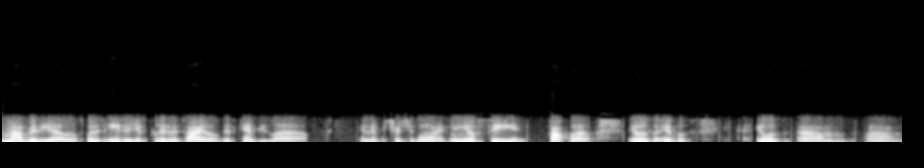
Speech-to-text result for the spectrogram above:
my videos. But it's easy to just put in the title. This can't be love, and then Patricia Goins, and you'll see it pop up. It was it was it was um um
